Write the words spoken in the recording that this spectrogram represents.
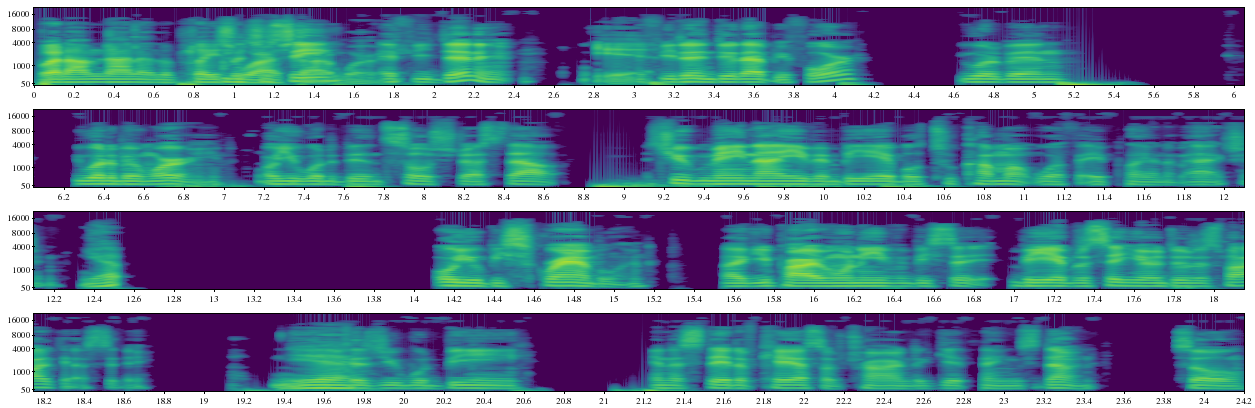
but I'm not in a place But where I see, start worrying. if you didn't, yeah. if you didn't do that before, you would have been you would have been worrying or you would have been so stressed out that you may not even be able to come up with a plan of action Yep. or you'll be scrambling like you probably won't even be sit, be able to sit here and do this podcast today Yeah. because you would be in a state of chaos of trying to get things done so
